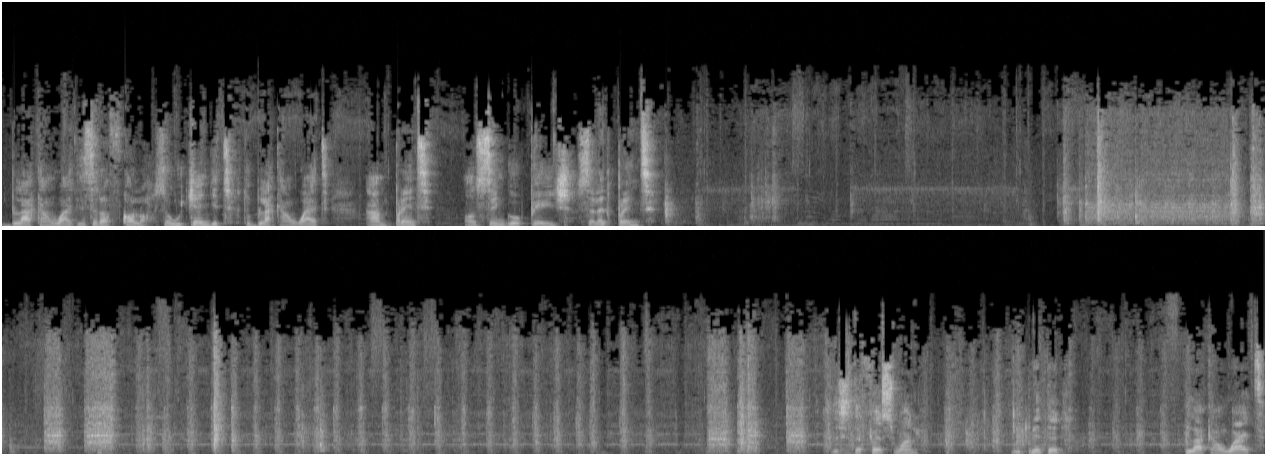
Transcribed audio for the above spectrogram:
black and white instead of color. So we change it to black and white and print on single page. Select print this is the first one. We printed black and white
